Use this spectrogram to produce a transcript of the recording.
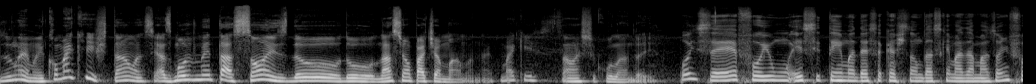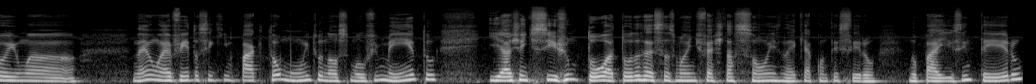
Zulema, e como é que estão assim, as movimentações do, do Nação Pachamama? Né? Como é que estão articulando aí? Pois é, foi um esse tema dessa questão das queimadas da Amazônia foi uma, né, um evento assim que impactou muito o nosso movimento e a gente se juntou a todas essas manifestações, né, que aconteceram no país inteiro.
